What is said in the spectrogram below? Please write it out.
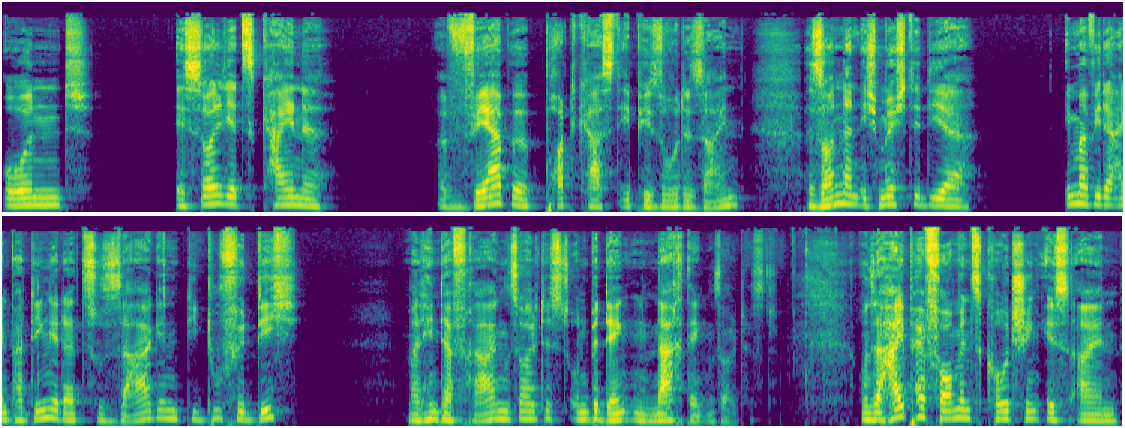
und es soll jetzt keine Werbe-Podcast-Episode sein, sondern ich möchte dir immer wieder ein paar Dinge dazu sagen, die du für dich mal hinterfragen solltest und bedenken, nachdenken solltest. Unser High-Performance-Coaching ist ein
